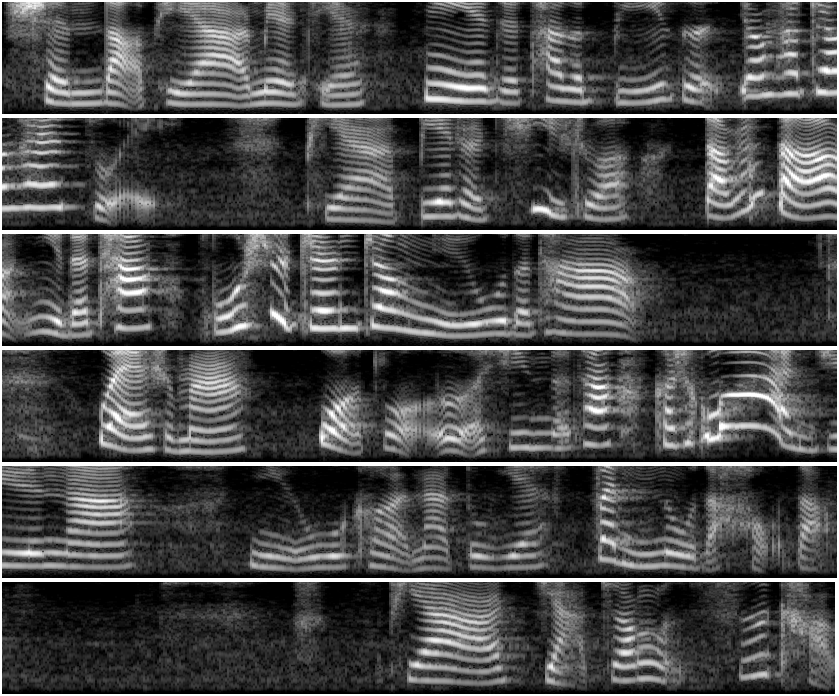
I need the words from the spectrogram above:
伸到皮埃尔面前。捏着他的鼻子，让他张开嘴。皮埃尔憋着气说：“等等，你的汤不是真正女巫的汤。为什么？我做恶心的汤可是冠军呢！”女巫科尔纳杜耶愤怒地吼道。皮尔假装思考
